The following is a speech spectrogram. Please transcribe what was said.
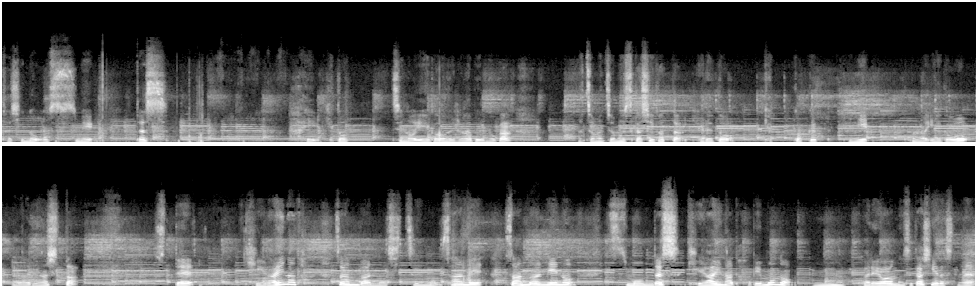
私のおすすめです。はい、一つの映画を選ぶのがめちゃめちゃ難しかったけれど結局的にこの映画を選びました。そして嫌いな3番の質問 3, 例3番目の質問です。嫌いな食べ物。うんこれは難しいですね。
